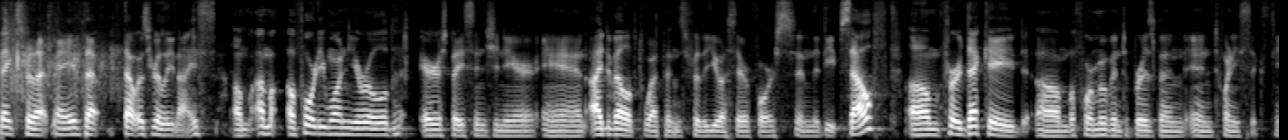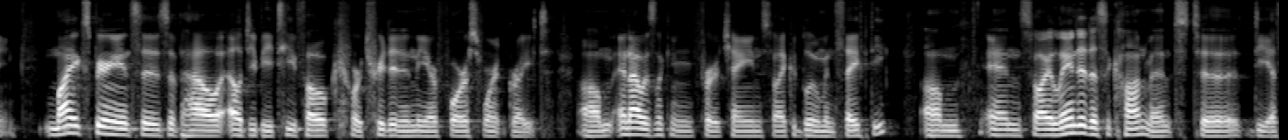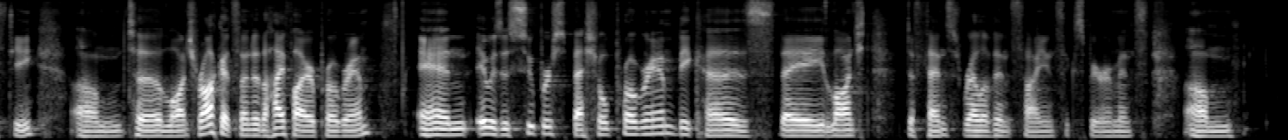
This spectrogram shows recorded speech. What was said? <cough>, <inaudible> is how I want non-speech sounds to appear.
Thanks for that, Maeve. That, that was really nice. Um, I'm a 41 year old aerospace engineer, and I developed weapons for the US Air Force in the Deep South um, for a decade um, before moving to Brisbane in 2016. My experiences of how LGBT folk were treated in the Air Force weren't great, um, and I was looking for a change so I could bloom in safety. Um, and so I landed as a secondment to DST um, to launch rockets under the HiFire program. And it was a super special program because they launched defense relevant science experiments um,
